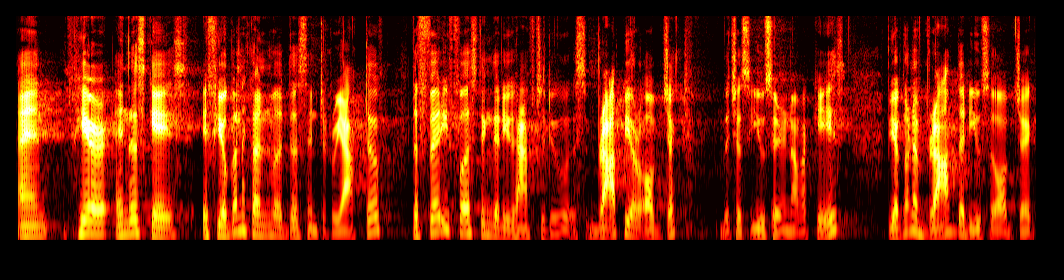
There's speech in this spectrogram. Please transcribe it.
And here, in this case, if you're going to convert this into reactive, the very first thing that you have to do is wrap your object, which is user in our case. We are going to wrap that user object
